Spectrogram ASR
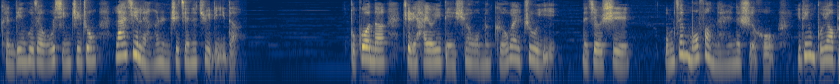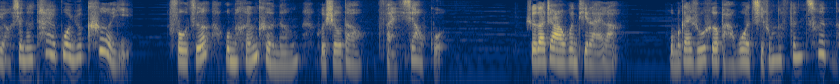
肯定会在无形之中拉近两个人之间的距离的。不过呢，这里还有一点需要我们格外注意，那就是我们在模仿男人的时候，一定不要表现得太过于刻意，否则我们很可能会收到反效果。说到这儿，问题来了，我们该如何把握其中的分寸呢？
